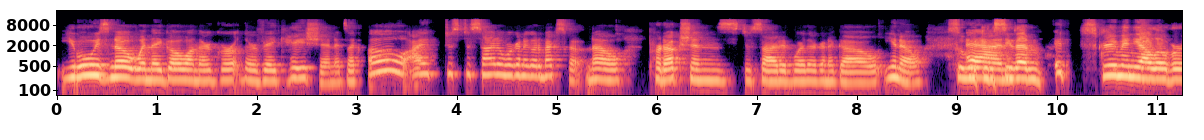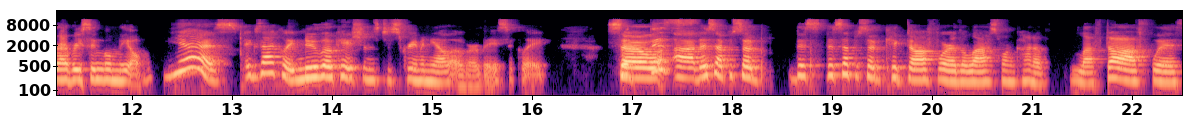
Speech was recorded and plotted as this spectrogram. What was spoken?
you always know when they go on their girl their vacation. It's like, oh, I just decided we're going to go to Mexico. No, productions decided where they're going to go. You know, so we can see them it, scream and yell over every single meal. Yes, exactly. New locations to scream and yell over, basically. So this, uh, this episode, this this episode kicked off where the last one kind of left off with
